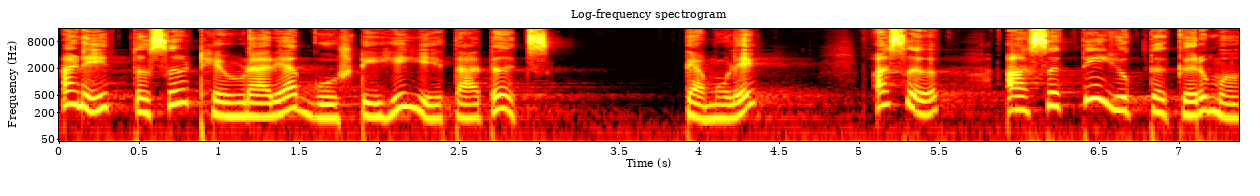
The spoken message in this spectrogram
आणि तसं ठेवणाऱ्या गोष्टीही येतातच. त्यामुळे असं आसक्तीयुक्त कर्म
